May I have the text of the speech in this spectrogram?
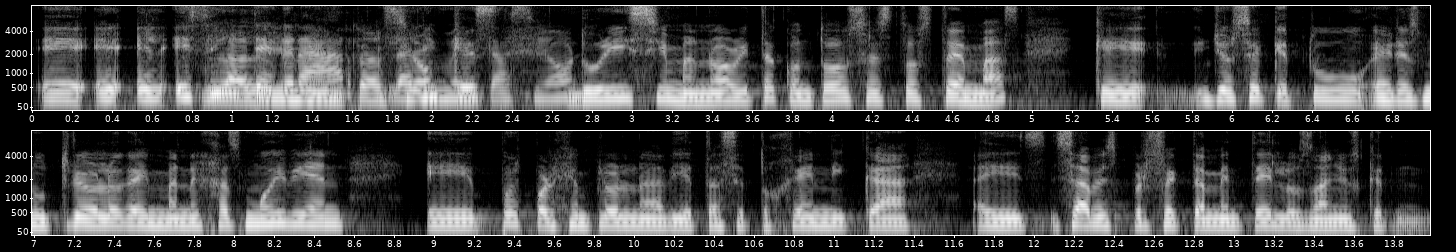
eh, eh es la integrar la alimentación. Que es durísima, ¿no? Ahorita con todos estos temas, que yo sé que tú eres nutrióloga y manejas muy bien eh, pues por ejemplo una dieta cetogénica, eh, sabes perfectamente los daños que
